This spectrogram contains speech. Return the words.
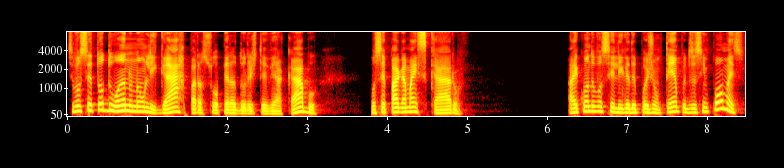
se você todo ano não ligar para a sua operadora de TV a cabo, você paga mais caro. Aí quando você liga depois de um tempo, diz assim, pô, mas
